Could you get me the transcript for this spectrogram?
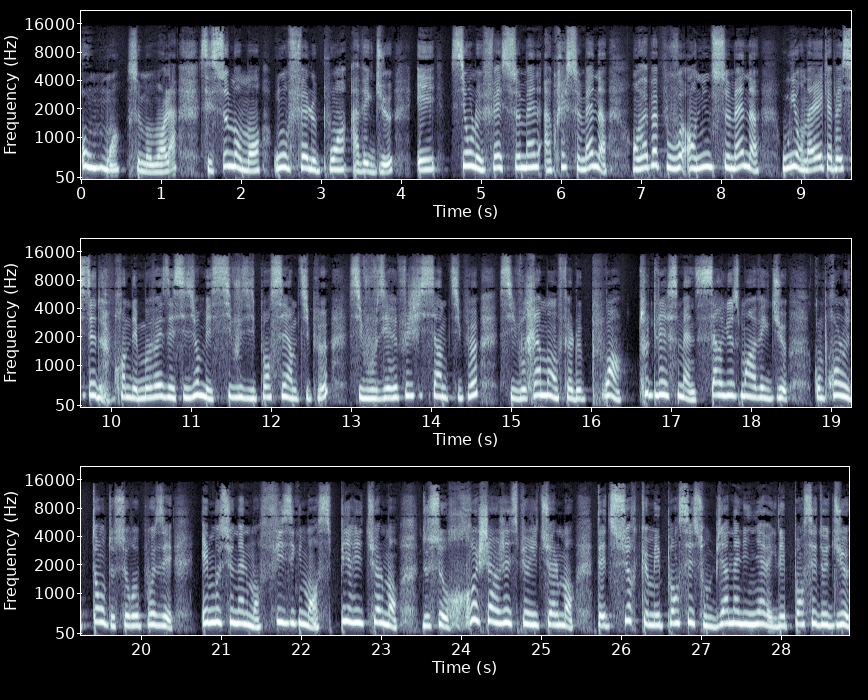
au moins ce moment-là. C'est ce moment où on fait le point avec Dieu. Et si on le fait semaine après semaine, on va pas pouvoir en une semaine. Oui, on a la capacité de prendre des mauvaises décisions, mais si vous y pensez un petit peu, si vous y réfléchissez un petit peu, si vraiment on fait le point toutes les semaines, sérieusement avec Dieu, qu'on prend le temps de se reposer émotionnellement, physiquement, spirituellement, de se recharger spirituellement, d'être sûr que mes pensées sont bien alignées avec les pensées de Dieu,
